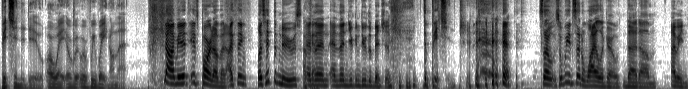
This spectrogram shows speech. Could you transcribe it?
bitching to do. Oh wait, are we, are we waiting on that? no, I mean it, it's part of it. I think let's hit the news Okay. and then and then you can do the bitching. the bitching. so so we had said a while ago that um I mean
